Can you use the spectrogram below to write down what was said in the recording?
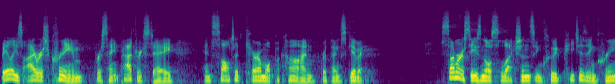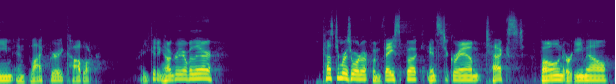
Bailey's Irish cream for St. Patrick's Day, and salted caramel pecan for Thanksgiving. Summer seasonal selections include peaches and cream and blackberry cobbler. Are you getting hungry over there? Customers order from Facebook, Instagram, text, phone, or email,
